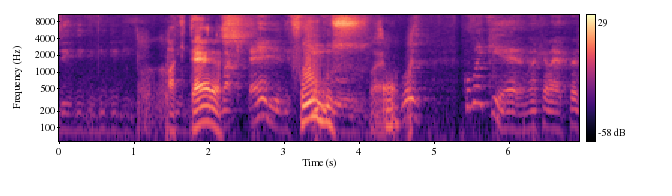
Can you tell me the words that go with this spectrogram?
de, de, de, de bactérias, de, bactéria, de fungos. fungos é. Como é que era naquela época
